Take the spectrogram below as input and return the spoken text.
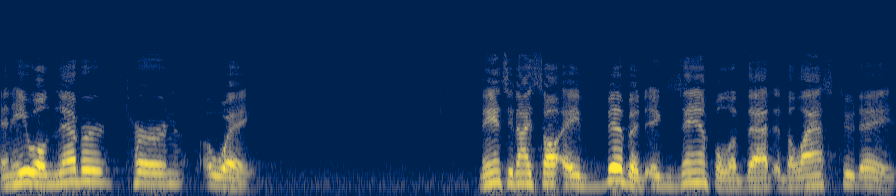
and He will never turn away. Nancy and I saw a vivid example of that in the last two days.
